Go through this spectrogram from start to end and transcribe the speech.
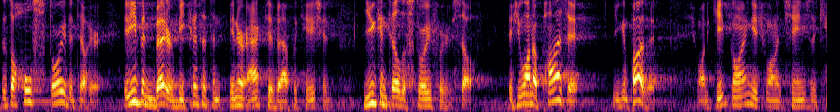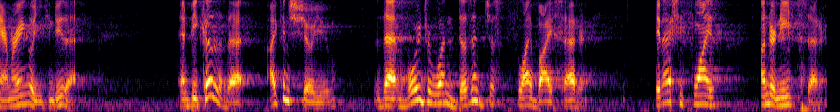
there's a whole story to tell here. And even better, because it's an interactive application, you can tell the story for yourself. If you want to pause it, you can pause it. If you want to keep going, if you want to change the camera angle, you can do that. And because of that, I can show you that Voyager 1 doesn't just fly by Saturn. It actually flies underneath Saturn.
